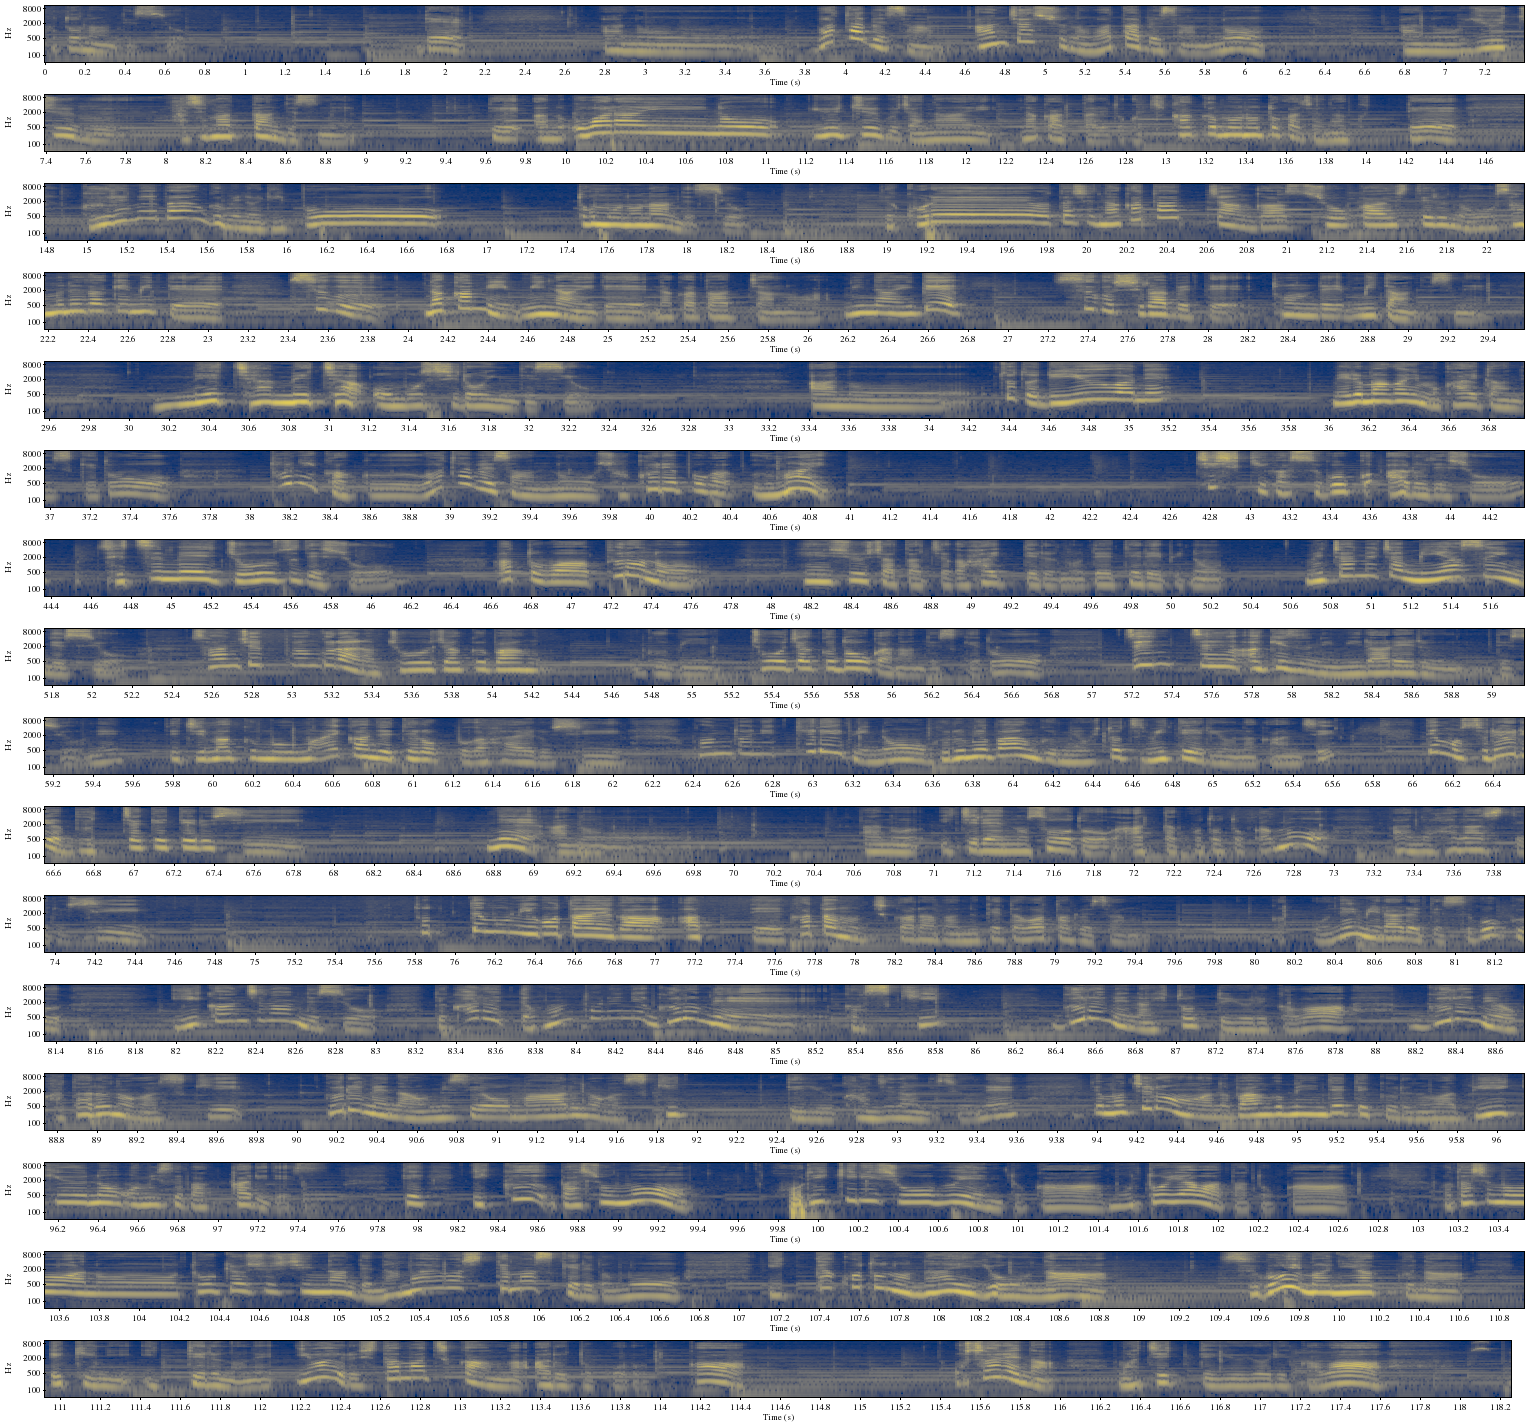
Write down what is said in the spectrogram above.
ことなんですよ。であの渡部さんアンジャッシュの渡部さんのあの YouTube 始まったんですね。であのお笑いの YouTube じゃないなかったりとか企画ものとかじゃなくてグルメ番組のリポートものなんですよ。でこれ私中田あっちゃんが紹介してるのをサムネだけ見てすぐ中身見ないで中田あっちゃんのは見ないですぐ調べて飛んでみたんですねめちゃめちゃ面白いんですよあのちょっと理由はねメルマガにも書いたんですけどとにかく渡部さんの食レポがうまい。知識がすごくあるでしょ説明上手でしょあとはプロの編集者たちが入ってるのでテレビの。めちゃめちゃ見やすいんですよ。30分ぐらいの長尺番組長尺動画なんですけど全然飽きずに見られるんですよね。で字幕もうまい感じでテロップが入るし本当にテレビのグルメ番組を一つ見ているような感じ。でもそれよりはぶっちゃけてるしねあのあの一連の騒動があったこととかもあの話してるしとっても見応えがあって肩の力が抜けた渡部さんをね見られてすごくいい感じなんですよ。で彼って本当にねグルメが好きグルメな人っていうよりかはグルメを語るのが好きグルメなお店を回るのが好きっていう感じなんですよね。でもちろんあの番組に出てくるのは B 級のお店ばっかりです。で行く場所も堀切勝負園とか元八幡とか私もあの東京出身なんで名前は知ってますけれども行ったことのないようなすごいマニアックな駅に行ってるのねいわゆる下町感があるところとかおしゃれな街っていうよりかは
